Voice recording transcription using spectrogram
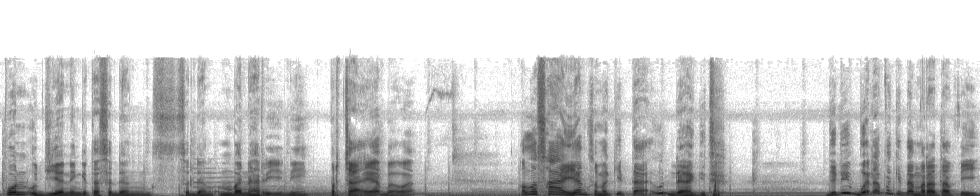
pun ujian yang kita sedang sedang emban hari ini percaya bahwa Allah sayang sama kita udah gitu. Jadi buat apa kita meratapi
